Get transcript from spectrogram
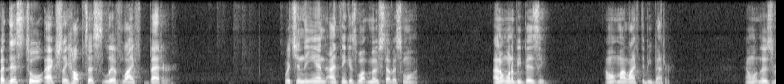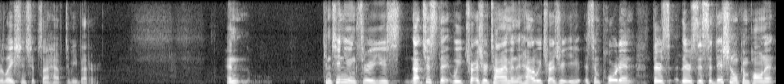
But this tool actually helps us live life better, which in the end, I think is what most of us want. I don't want to be busy. I want my life to be better. I want those relationships I have to be better. And continuing through, you not just that we treasure time and how do we treasure it, it's important. There's, there's this additional component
